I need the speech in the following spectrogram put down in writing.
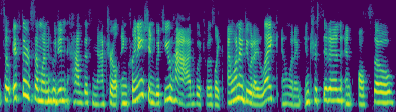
so if there's someone who didn't have this natural inclination which you had which was like i want to do what i like and what i'm interested in and also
